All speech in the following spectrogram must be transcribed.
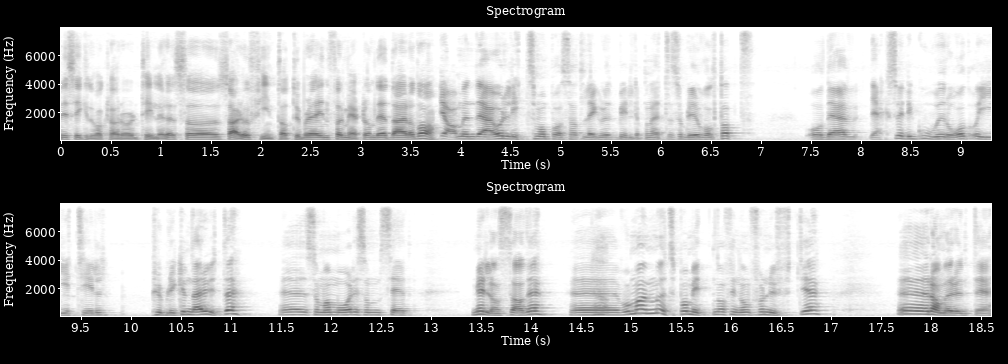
Hvis ikke du var klar over det tidligere, så, så er det jo fint at du ble informert om det der og da. Ja, men det er jo litt som å påstå at legger du et bilde på nettet, så blir du voldtatt. Og det er, det er ikke så veldig gode råd å gi til publikum der ute. Eh, så man må liksom se et mellomstadie, eh, hvor man møtes på midten og finner noen fornuftige eh, rammer rundt det.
